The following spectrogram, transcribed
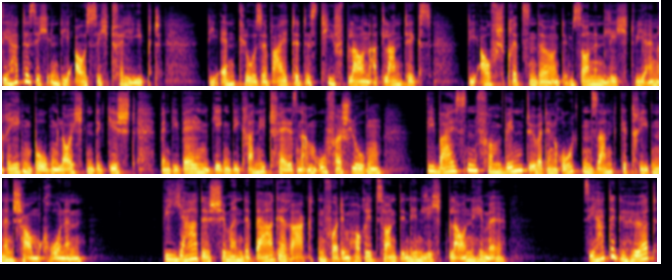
Sie hatte sich in die Aussicht verliebt, die endlose Weite des tiefblauen Atlantiks, die aufspritzende und im Sonnenlicht wie ein Regenbogen leuchtende Gischt, wenn die Wellen gegen die Granitfelsen am Ufer schlugen, die weißen vom Wind über den roten Sand getriebenen Schaumkronen. Wie Jade schimmernde Berge ragten vor dem Horizont in den lichtblauen Himmel. Sie hatte gehört,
